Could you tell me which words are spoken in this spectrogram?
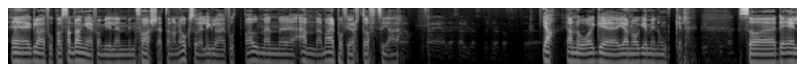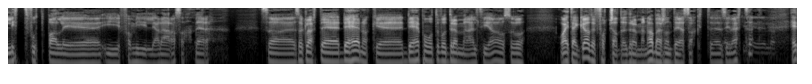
Jeg er glad i fotball. Sandanger-familien, min fars etternavn, er også veldig glad i fotball, men eh, enda mer på Fjørtoft-sida, ja. Så er det selveste Fjørtoft. eh, Ja, Jan Åge, Jan Åge er min onkel. Så eh, det er litt fotball i, i familien der, altså. Det er det. Så, så klart, det, det har nok eh, Det har på en måte vært drømmen hele tida. Og, og jeg tenker jo at det fortsatt er drømmen, da, bare sånn at det er sagt, eh, Sivert. Jeg har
